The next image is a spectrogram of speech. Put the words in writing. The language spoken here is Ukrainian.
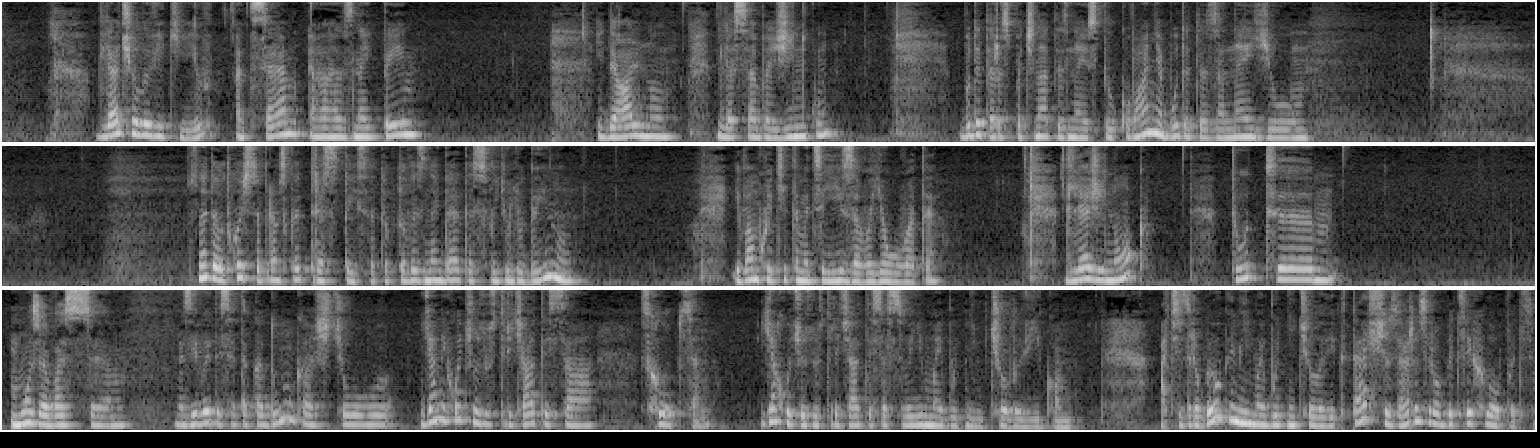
Для чоловіків це е, знайти ідеальну для себе жінку. Будете розпочинати з нею спілкування, будете за нею. Знаєте, от хочеться прям сказати трястися. Тобто ви знайдете свою людину, і вам хотітиметься її завойовувати. Для жінок тут ем, може у вас е, з'явитися така думка, що я не хочу зустрічатися з хлопцем, я хочу зустрічатися зі своїм майбутнім чоловіком. А чи зробив би мій майбутній чоловік те, що зараз робить цей хлопець?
